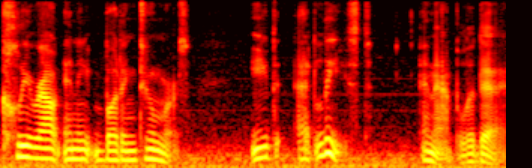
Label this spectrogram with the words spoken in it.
clear out any budding tumors. Eat at least an apple a day.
